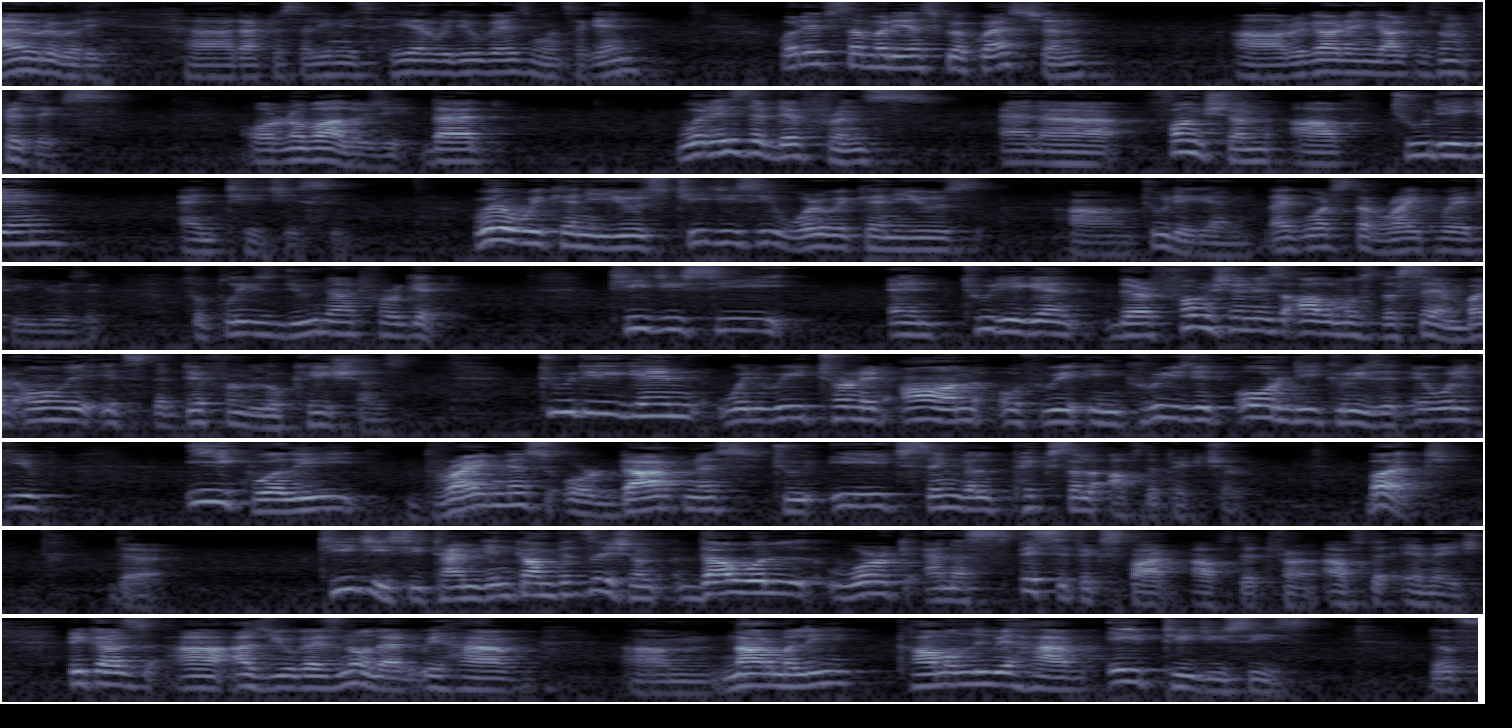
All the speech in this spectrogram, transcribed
Hi everybody, uh, Dr. Saleem is here with you guys once again. What if somebody asks you a question uh, regarding ultrasound physics or knobology that what is the difference and a function of 2D gain and TGC? Where we can use TGC, where we can use um, 2D gain, like what's the right way to use it. So please do not forget TGC and 2D gain, their function is almost the same, but only it's the different locations. 2D gain, when we turn it on, if we increase it or decrease it, it will give equally brightness or darkness to each single pixel of the picture. But the TGC time gain compensation that will work on a specific spot of the of the image because uh, as you guys know that we have um, normally commonly we have eight TGCs. The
